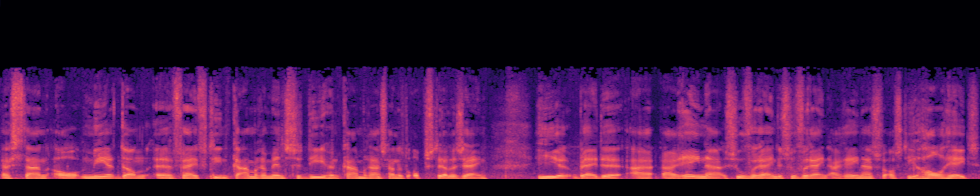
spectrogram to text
Er staan al meer dan uh, 15 cameramensen die hun camera's aan het opstellen zijn. Hier bij de Arena Soeverein. De Soeverein Arena, zoals die hal heet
